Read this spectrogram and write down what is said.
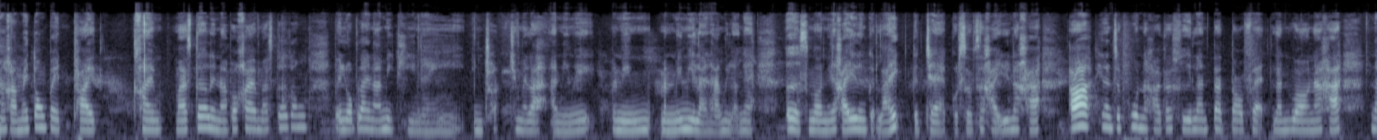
นะคะ ไม่ต้องไปคลายคลายมาสเตอร์เลยนะ เพราะคลายมาสเตอร์ต้องไปลบลายน้ำอีกทีใน InShot ใช่ไหมล่ะ อันนี้ไม่มันมีมันไม่มีลายน้ำอยู่แล้วไง เออสำหรับนี้นะคะ อย่าลืมกดไลค์ กดแชร์ กด Subscribe ด้วยนะคะ อะที่รันจะพูดนะคะก็คือรันตัดต่อแฟลรันวองนะคะ ใน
